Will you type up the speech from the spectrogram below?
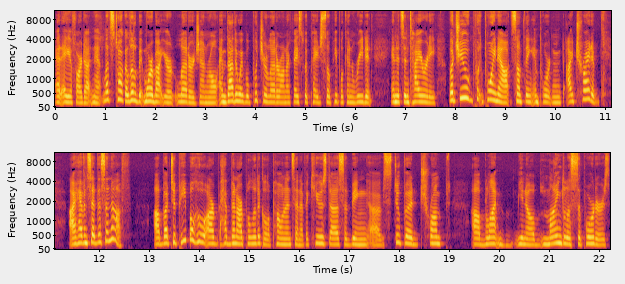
at AFR.net. Let's talk a little bit more about your letter, General. And by the way, we'll put your letter on our Facebook page so people can read it in its entirety. But you point out something important. I try to, I haven't said this enough. Uh, but to people who are have been our political opponents and have accused us of being uh, stupid Trump uh, blind, you know, mindless supporters.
